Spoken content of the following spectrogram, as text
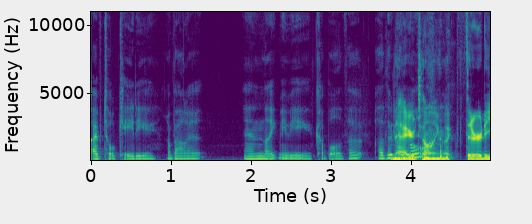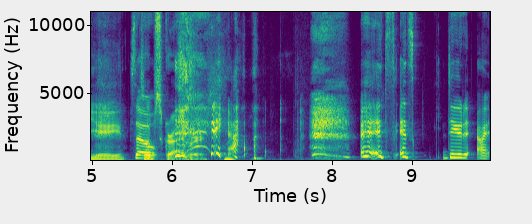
I've told Katie about it, and like maybe a couple of the other. People. Now you're telling like 38 So- subscribers. it's it's dude. I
